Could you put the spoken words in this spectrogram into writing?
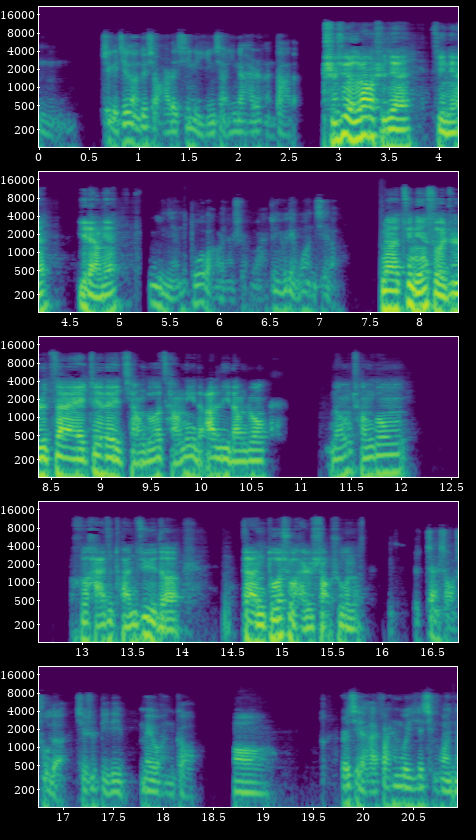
嗯，这个阶段对小孩的心理影响应该还是很大的。持续了多长时间？几年？一两年？一年多吧，好像是，我还真有点忘记了。那据您所知，在这类抢夺藏匿的案例当中，能成功和孩子团聚的占多数还是少数呢？占少数的，其实比例没有很高哦。而且还发生过一些情况，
